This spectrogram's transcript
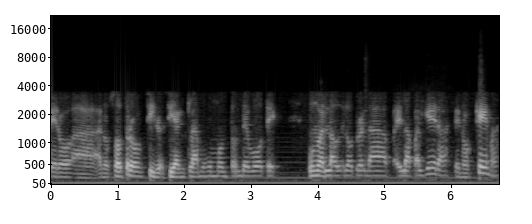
pero a, a nosotros, si, si anclamos un montón de botes uno al lado del otro en la, en la palguera, se nos quema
